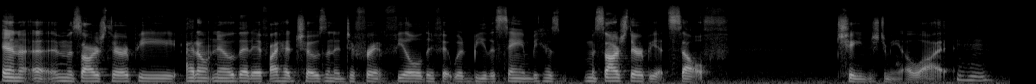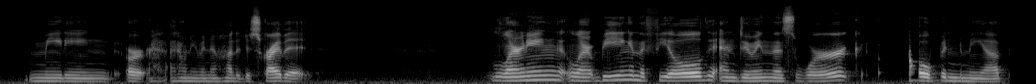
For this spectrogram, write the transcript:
in, uh, in massage therapy, I don't know that if I had chosen a different field, if it would be the same. Because massage therapy itself changed me a lot. Mm-hmm. Meeting, or I don't even know how to describe it. Learning, learn, being in the field and doing this work opened me up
